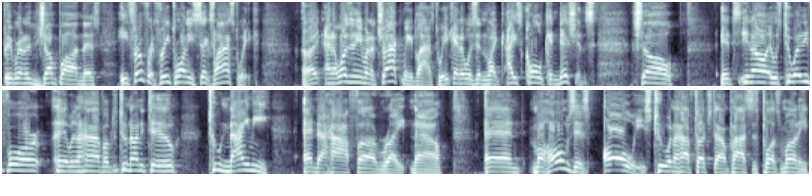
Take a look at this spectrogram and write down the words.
people are going to jump on this. He threw for 326 last week. All right? And it wasn't even a track meet last week and it was in like ice cold conditions. So it's you know, it was 284 and a half up to 292, 290 and a half uh, right now. And Mahomes is always two and a half touchdown passes plus money.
